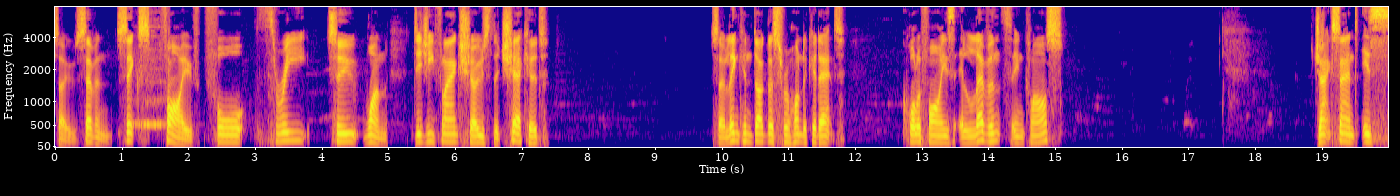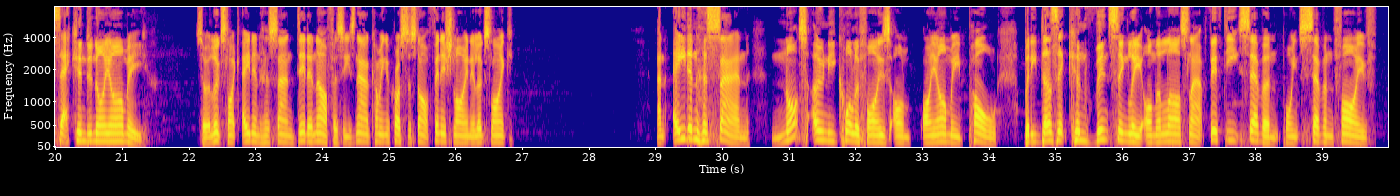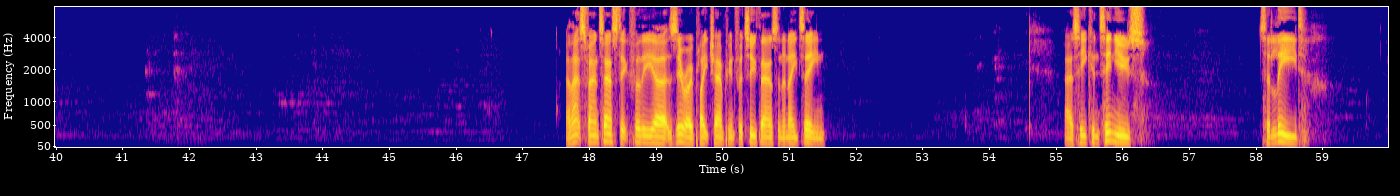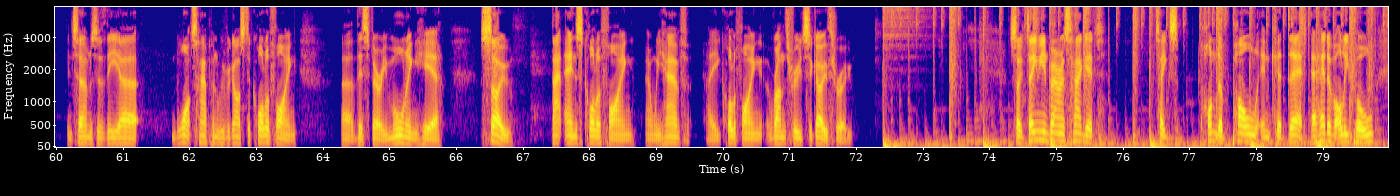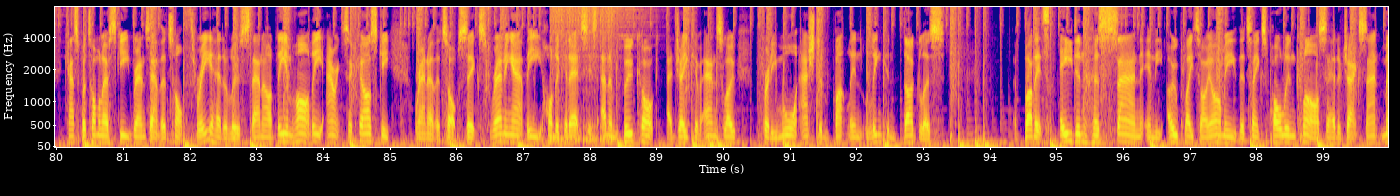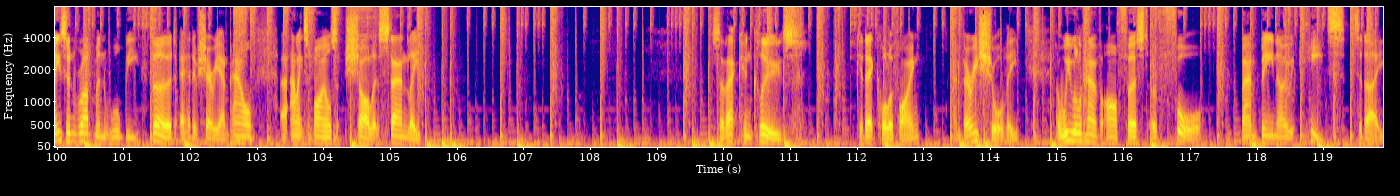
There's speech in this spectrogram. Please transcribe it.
So seven, six, five, four, three, two, one. Digi flag shows the checkered. So Lincoln Douglas from Honda Cadet qualifies 11th in class. Jack Sant is second in IAME. So it looks like Aidan Hassan did enough as he's now coming across the start finish line. It looks like and Aidan Hassan not only qualifies on IAME pole, but he does it convincingly on the last lap, 57.75. And that's fantastic for the uh, zero plate champion for 2018. As he continues to lead in terms of the uh, what's happened with regards to qualifying uh, this very morning here. So that ends qualifying, and we have a qualifying run through to go through. So Damien Barris Haggett takes Honda pole in cadet ahead of Ollie Poole. Kasper Tomilewski rounds out the top three ahead of Lewis Stannard. Liam Hartley, Eric Tokarski round out the top six. Rounding out the Honda Cadets is Adam Bucock, Jacob Anslow, Freddie Moore, Ashton Butlin, Lincoln Douglas. But it's Aidan Hassan in the O-Plate IAME that takes pole in class ahead of Jack Sant. Mason Rudman will be third ahead of Sherry Ann Powell, uh, Alex Files, Charlotte Stanley. So that concludes cadet qualifying, and very shortly uh, we will have our first of four Bambino heats today.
